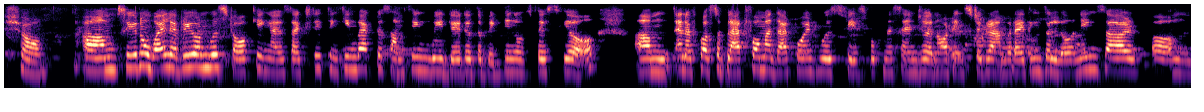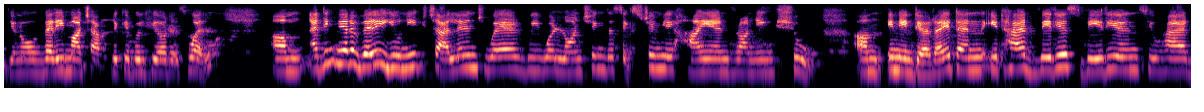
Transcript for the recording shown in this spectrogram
Sure. Um, so, you know, while everyone was talking, I was actually thinking back to something we did at the beginning of this year. Um, and of course, the platform at that point was Facebook Messenger, not Instagram. But I think the learnings are, um, you know, very much applicable here as well. Um, I think we had a very unique challenge where we were launching this extremely high-end running shoe um, in India, right? And it had various variants. You had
